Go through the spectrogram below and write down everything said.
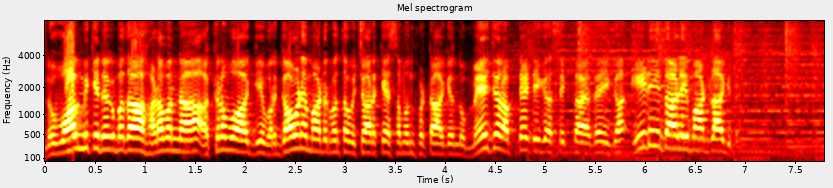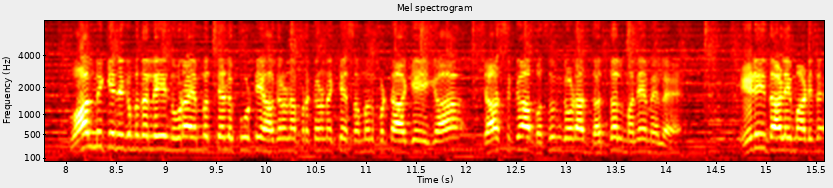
ಇನ್ನು ವಾಲ್ಮೀಕಿ ನಿಗಮದ ಹಣವನ್ನ ಅಕ್ರಮವಾಗಿ ವರ್ಗಾವಣೆ ಮಾಡಿರುವಂತಹ ವಿಚಾರಕ್ಕೆ ಸಂಬಂಧಪಟ್ಟ ಹಾಗೆ ಒಂದು ಮೇಜರ್ ಅಪ್ಡೇಟ್ ಈಗ ಸಿಗ್ತಾ ಇದೆ. ಈಗ ಇಡಿ ದಾಳಿ ಮಾಡಲಾಗಿದೆ. ವಾಲ್ಮೀಕಿ ನಿಗಮದಲ್ಲಿ ನೂರ ಎಂಬತ್ತೇಳು ಕೋಟಿ ಹಗರಣ ಪ್ರಕರಣಕ್ಕೆ ಸಂಬಂಧಪಟ್ಟ ಹಾಗೆ ಈಗ ಶಾಸಕ ಬಸವನಗೌಡ ದದ್ದಲ್ ಮನೆ ಮೇಲೆ ಇಡಿ ದಾಳಿ ಮಾಡಿದೆ.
